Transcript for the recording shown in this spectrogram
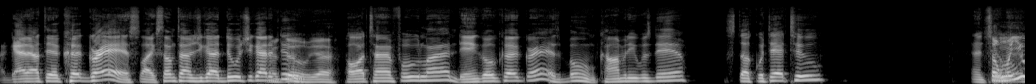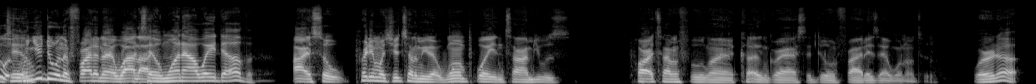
I got out there cut grass. Like sometimes you gotta do what you gotta I do. yeah. Part time Food Lion, then go cut grass. Boom. Comedy was there. Stuck with that too. So when you until, when you're doing the Friday night wild out, until one outweighed the other. all right. So pretty much you're telling me at one point in time you was part time Food Lion, cutting grass, and doing Fridays at 102. Word up.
